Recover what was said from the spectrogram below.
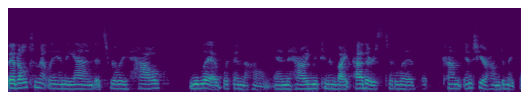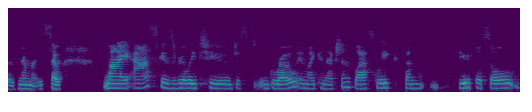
But ultimately, in the end, it's really how you live within the home and how you can invite others to live, come into your home to make those memories. So my ask is really to just grow in my connections. Last week, some beautiful soul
